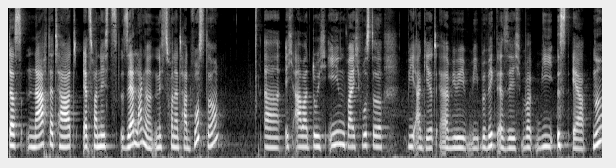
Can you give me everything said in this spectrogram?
dass nach der Tat er zwar nichts, sehr lange nichts von der Tat wusste, äh, ich aber durch ihn, weil ich wusste, wie agiert er, wie, wie bewegt er sich, wie ist er, ne?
